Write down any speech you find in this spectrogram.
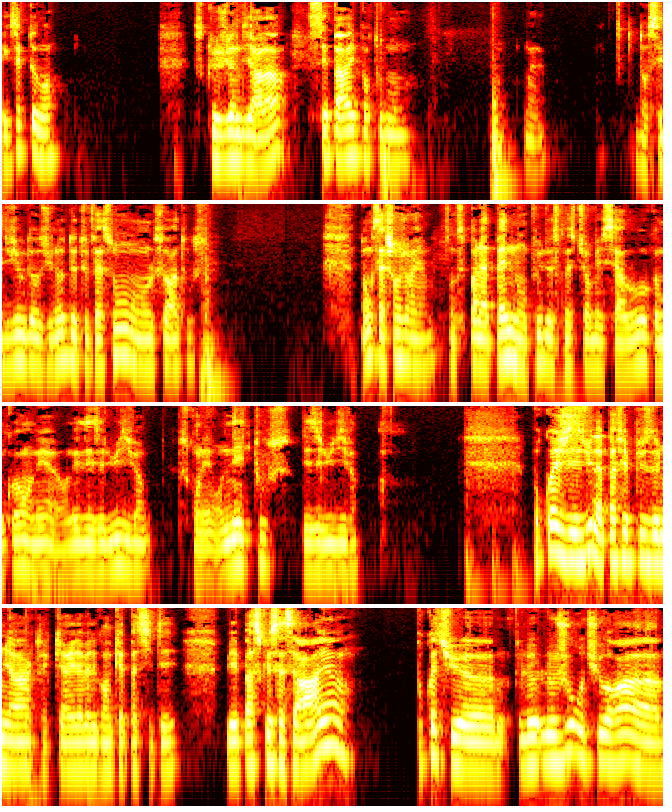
Exactement. Ce que je viens de dire là, c'est pareil pour tout le monde. Voilà dans cette vie ou dans une autre, de toute façon, on le fera tous. Donc ça change rien. Donc c'est pas la peine non plus de se masturber le cerveau comme quoi on est on est des élus divins parce qu'on est on est tous des élus divins. Pourquoi Jésus n'a pas fait plus de miracles? Car il avait de grandes capacités Mais parce que ça sert à rien. Pourquoi tu euh, le, jour où tu auras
